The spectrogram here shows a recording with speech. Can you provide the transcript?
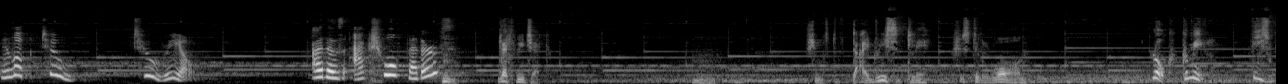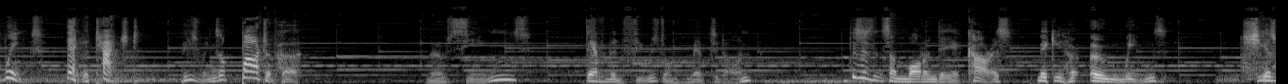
They look too, too real. Are those actual feathers? Let me check. Hmm. She must have died recently. She's still warm. Look, Camille. These wings. They're attached. These wings are part of her. No seams. They haven't been fused or melted on. This isn't some modern day Icarus making her own wings. She has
